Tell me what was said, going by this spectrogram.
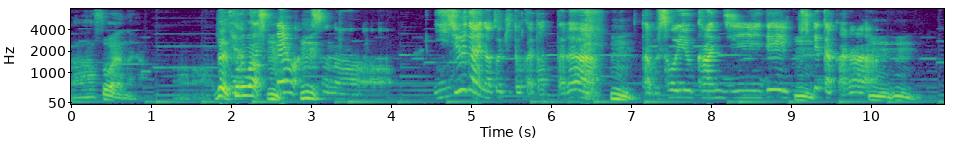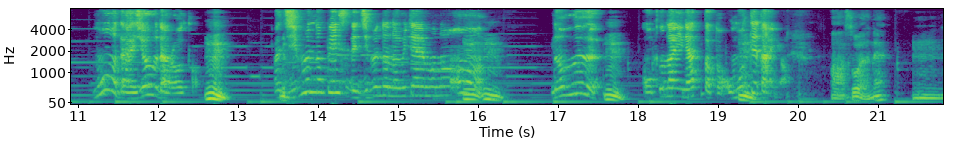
ああ、そうやなよ。あーで、それは、私ね、うん、その、20代の時とかだったら、うん、多分そういう感じで来てたから、うん、うん、もう大丈夫だろうと。うん、自分のペースで自分の飲みたいものをうん、飲むうん。大人になったと思ってたんよ。ああ、そうやね。うん、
